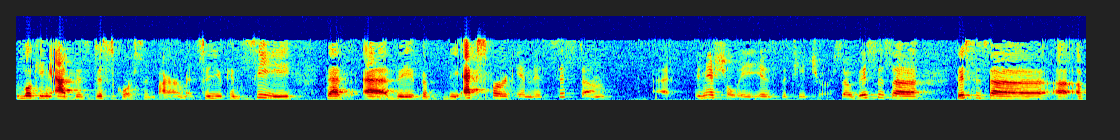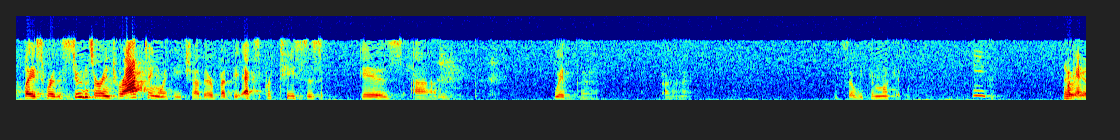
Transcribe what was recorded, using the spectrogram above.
looking at this discourse environment. So you can see that uh, the, the, the, expert in this system uh, initially is the teacher. So this is a this is a, a, place where the students are interacting with each other, but the expertise is, is um, with the, so we can look at. There okay.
